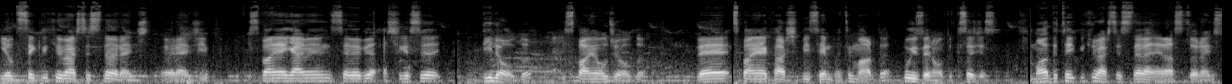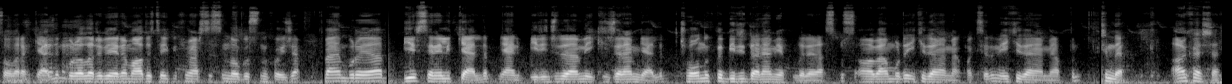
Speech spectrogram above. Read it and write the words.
Yıldız Teknik Üniversitesi'nde öğrenci, öğrenciyim. İspanya'ya gelmemin sebebi açıkçası dil oldu, İspanyolca oldu ve İspanya'ya karşı bir sempatim vardı. Bu yüzden oldu kısacası. Madrid Teknik Üniversitesi'ne ben Erasmus öğrencisi olarak geldim. Buraları bir yere Madrid Teknik Üniversitesi'nin logosunu koyacağım. Ben buraya bir senelik geldim. Yani birinci dönem ve ikinci dönem geldim. Çoğunlukla biri dönem yapılır Erasmus. Ama ben burada iki dönem yapmak istedim ve iki dönem yaptım. Şimdi arkadaşlar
